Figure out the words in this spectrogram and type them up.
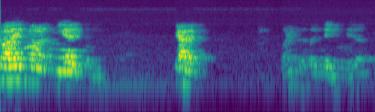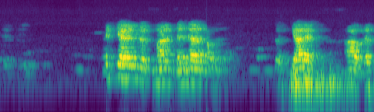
કોઈ પણ તૈયારી કરી ક્યારેક? ઘણી અત્યારે તો મારે ધંધા તો ત્યારે આ વ્રત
